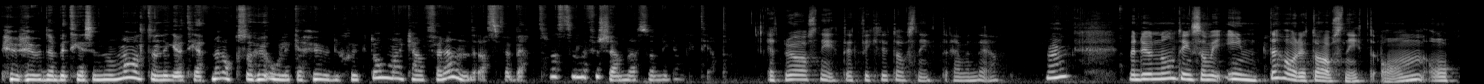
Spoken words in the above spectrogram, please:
hur huden beter sig normalt under graviditet men också hur olika hudsjukdomar kan förändras, förbättras eller försämras under graviditeten. Ett bra avsnitt, ett viktigt avsnitt även det. Mm. Men det är någonting som vi inte har ett avsnitt om och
